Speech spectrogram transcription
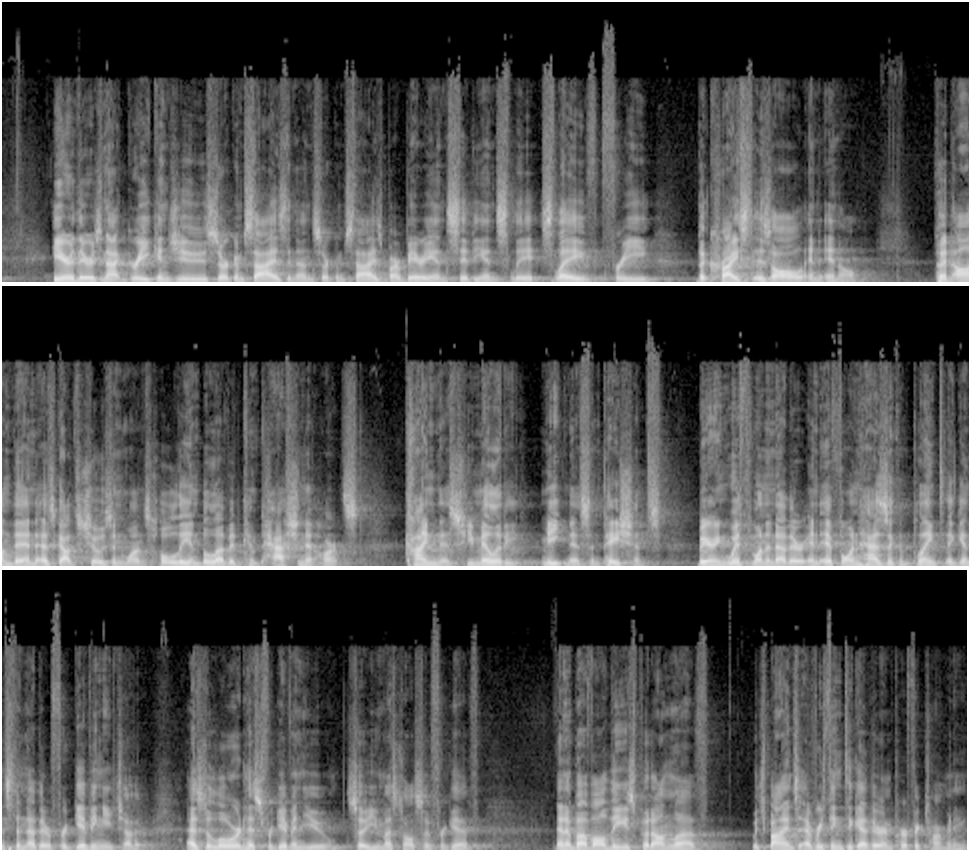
Here there is not Greek and Jew, circumcised and uncircumcised, barbarian, Scythian, slave, free, but Christ is all and in all. Put on then, as God's chosen ones, holy and beloved, compassionate hearts, kindness, humility, meekness, and patience, bearing with one another, and if one has a complaint against another, forgiving each other. As the Lord has forgiven you, so you must also forgive. And above all these, put on love, which binds everything together in perfect harmony.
